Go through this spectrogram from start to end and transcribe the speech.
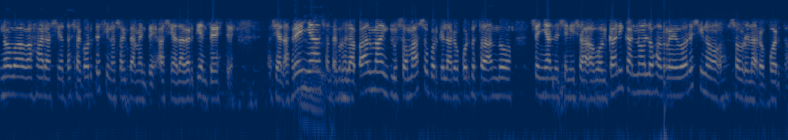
No va a bajar hacia Tazacorte, sino exactamente hacia la vertiente este, hacia Las Breñas, Santa Cruz de La Palma, incluso Mazo, porque el aeropuerto está dando señal de ceniza volcánica, no en los alrededores, sino sobre el aeropuerto.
